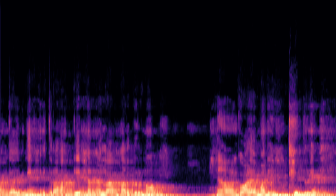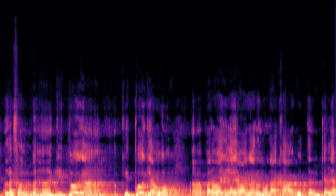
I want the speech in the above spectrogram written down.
ಹಾಗಾಗಿನೇ ಈ ಥರ ಹಾಗೆ ಎಲ್ಲ ಹರಿದ್ರೂ ಗೋಳೆ ಮಾಡಿ ಇಟ್ಟಿದ್ರಿ. ಅಂದರೆ ಸ್ವಲ್ಪ ಕಿತ್ತು ಕಿತ್ತೋಗ ಕಿತ್ತೋಗ್ಯಾವು ಆ, ಪರವಾಗಿಲ್ಲ ನೋಡೋಕೆ ಆಗುತ್ತೆ ಅಂತೇಳಿ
